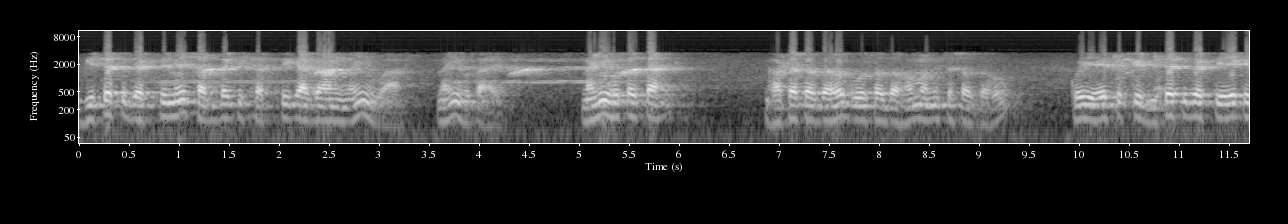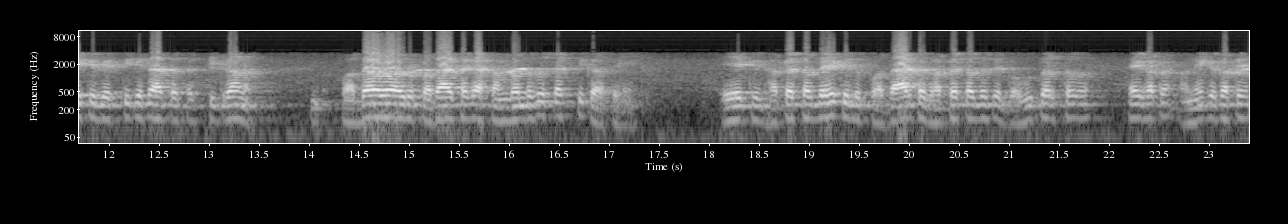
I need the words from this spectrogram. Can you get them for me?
विशेष व्यक्ति में शब्द की शक्ति का ग्रहण नहीं हुआ, नहीं होता है। नहीं हो सकता है। घट शब्द हो गो शब्द हो मनुष्य शब्द हो कोई एक के विशेष व्यक्ति, एक एक व्यक्ति के साथ शक्ति ग्रहण पद और पदार्थ का संबंध को शक्ति कहते हैं। एक घट शब्द है, किंतु पदार्थ घट शब्द से बहुत अर्थ है घट अनेक घट है।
